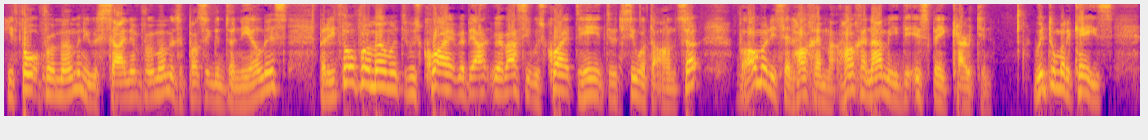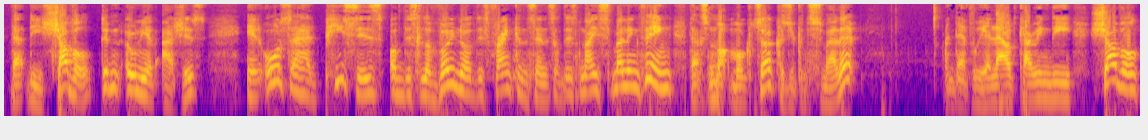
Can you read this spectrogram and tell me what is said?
he thought for a moment, he was silent for a moment, it's a possible to kneel this, but he thought for a moment, he was quiet, Rabbi Asi was quiet to hear, to see what to answer. V'omar, he said, Hachanami the ispe karatin. We're talking about a case that the shovel didn't only have ashes, it also had pieces of this lavoina, of this frankincense, of this nice smelling thing, that's not muktzah, because you can smell it. And therefore, he allowed carrying the shovel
